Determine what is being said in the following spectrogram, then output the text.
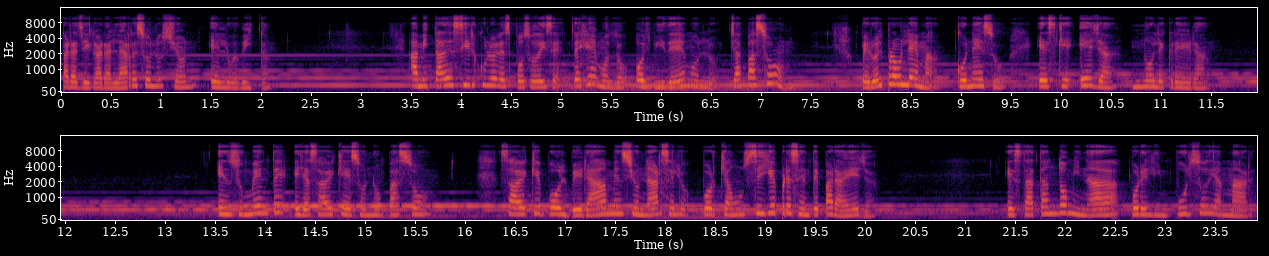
para llegar a la resolución, él lo evita. A mitad de círculo el esposo dice, dejémoslo, olvidémoslo, ya pasó. Pero el problema con eso es que ella no le creerá. En su mente ella sabe que eso no pasó, sabe que volverá a mencionárselo porque aún sigue presente para ella está tan dominada por el impulso de amar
